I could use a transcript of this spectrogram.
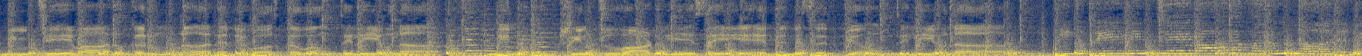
ప్రేమించేవారొకరున్నారని వాస్తవం తెలియనా? నిన్ను రక్షించువాడు ఏసయ్యేనని సత్యం తెలియనా? నిన్ను ప్రేమించే వారొకరున్నారని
